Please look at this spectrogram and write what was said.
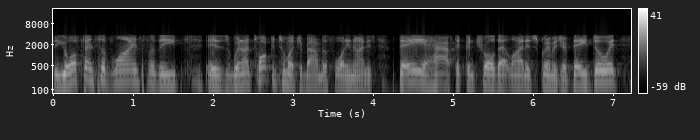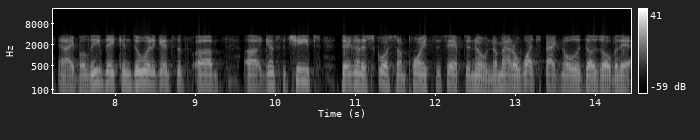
The offensive line for the is we're not talking too much about them, the 49ers. They have to control that line of scrimmage. If they do it, and I believe they can do it against the um, uh, against the Chiefs, they're going to score some points this afternoon. No matter what Spagnuolo does over there,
